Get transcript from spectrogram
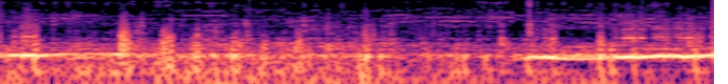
Thank you.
